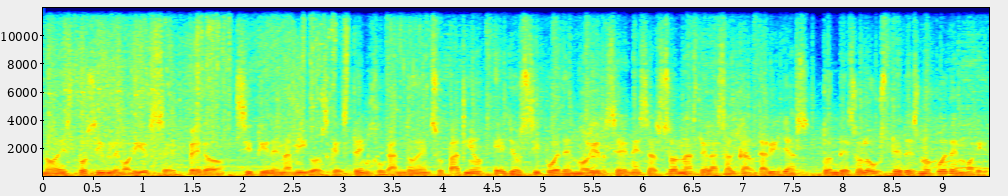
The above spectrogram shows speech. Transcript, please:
no es posible morirse, pero, si tienen amigos que estén jugando en su patio, ellos sí pueden morirse en esas zonas de las alcantarillas, donde solo ustedes no pueden morir.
